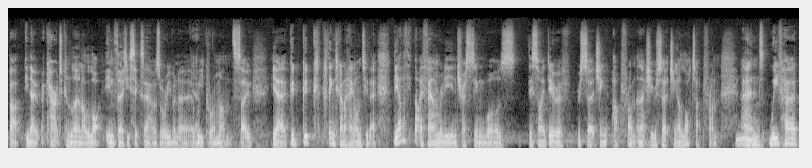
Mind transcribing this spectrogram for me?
but you know, a character can learn a lot in 36 hours, or even a, a yeah. week or a month. So, yeah, good good thing to kind of hang on to there. The other thing that I found really interesting was this idea of researching up front and actually researching a lot up front. Mm. And we've heard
